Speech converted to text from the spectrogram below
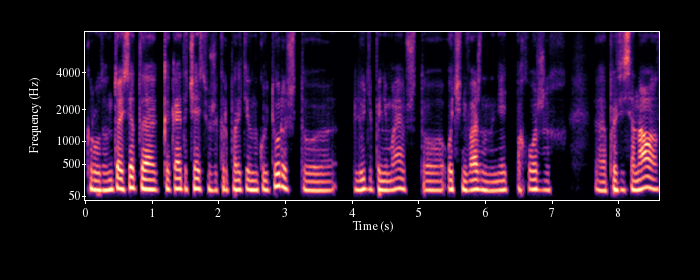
Круто. Ну, то есть это какая-то часть уже корпоративной культуры, что люди понимают, что очень важно нанять похожих э, профессионалов,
